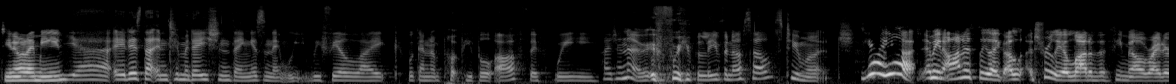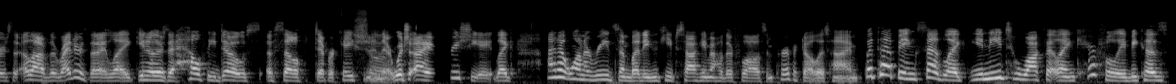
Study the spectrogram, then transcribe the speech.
Do you know what i mean? Yeah, it is that intimidation thing, isn't it? We, we feel like we're going to put people off if we, I don't know, if we believe in ourselves too much. Yeah, yeah. I mean, honestly, like a, truly, a lot of the female writers, a lot of the writers that I like, you know, there's a healthy dose of self-deprecation in there, which I appreciate. Like, I don't want to read somebody who keeps talking about how they're flawless and perfect all the time. But that being said, like, you need to walk that line carefully because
